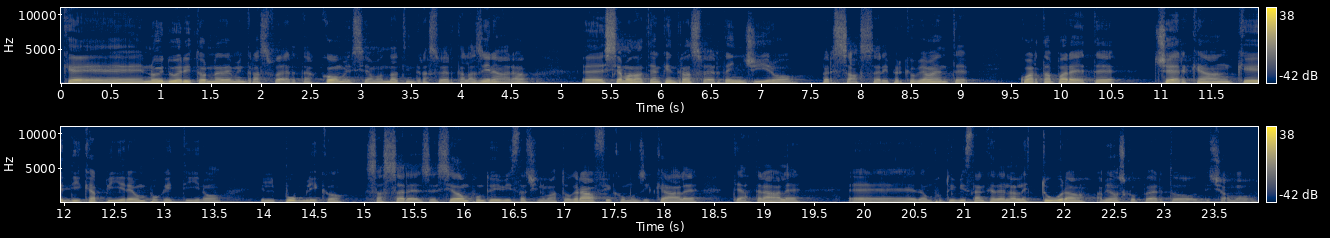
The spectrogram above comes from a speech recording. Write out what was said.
che noi due ritorneremo in trasferta come siamo andati in trasferta all'Asinara. Eh, siamo andati anche in trasferta in giro per Sassari, perché ovviamente Quarta Parete cerca anche di capire un pochettino il pubblico sassarese, sia da un punto di vista cinematografico, musicale, teatrale, eh, da un punto di vista anche della lettura. Abbiamo scoperto, diciamo,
